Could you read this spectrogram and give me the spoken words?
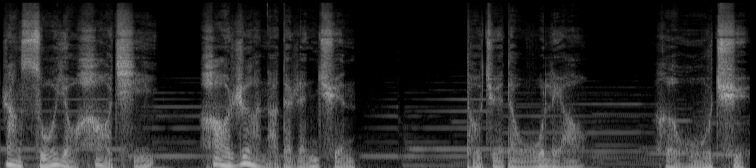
让所有好奇好热闹的人群都觉得无聊和无趣，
